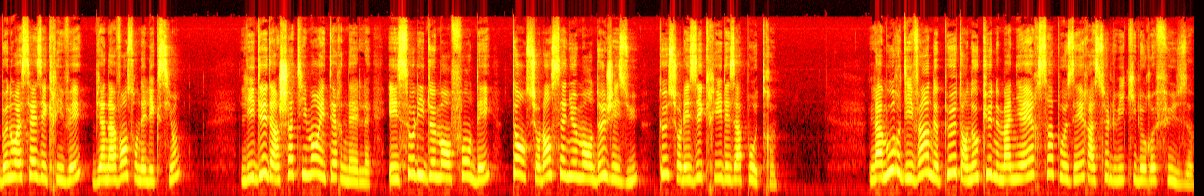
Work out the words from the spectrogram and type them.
Benoît XVI écrivait, bien avant son élection, L'idée d'un châtiment éternel est solidement fondée tant sur l'enseignement de Jésus que sur les écrits des apôtres. L'amour divin ne peut en aucune manière s'imposer à celui qui le refuse.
